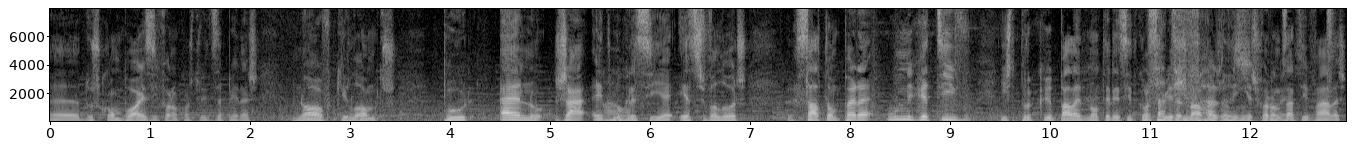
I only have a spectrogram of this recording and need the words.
uh, dos comboios e foram construídos apenas 9 km por ano. Já em democracia, esses valores saltam para o negativo. Isto porque, para além de não terem sido construídas novas linhas, foram pois. desativadas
